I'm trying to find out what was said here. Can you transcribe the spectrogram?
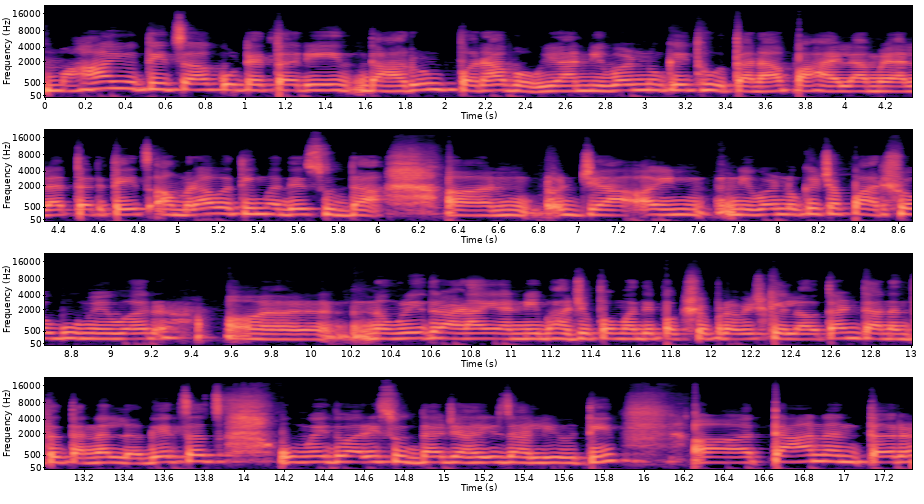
महायुतीचा कुठेतरी दारुण पराभव या निवडणुकीत होताना पाहायला मिळाला. तर तेच अमरावतीमध्ये सुद्धा अं, ज्या ऐन निवडणुकीच्या पार्श्वभूमीवर अं, नवनीत राणा यांनी भाजपमध्ये पक्षप्रवेश केला होता आणि त्यानंतर त्यांना लगेचच उमेदवारी सुद्धा जाहीर झाली होती. त्यानंतर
